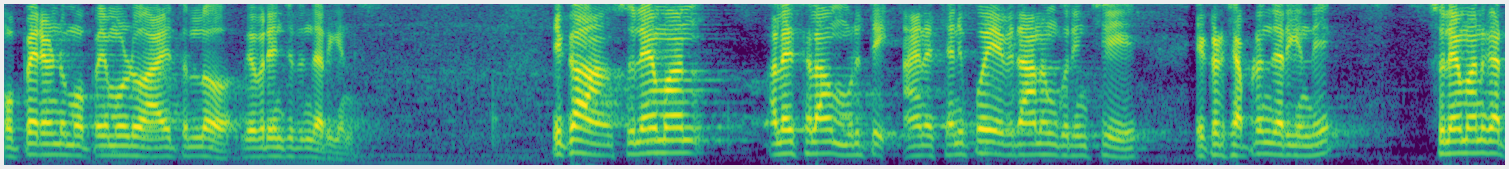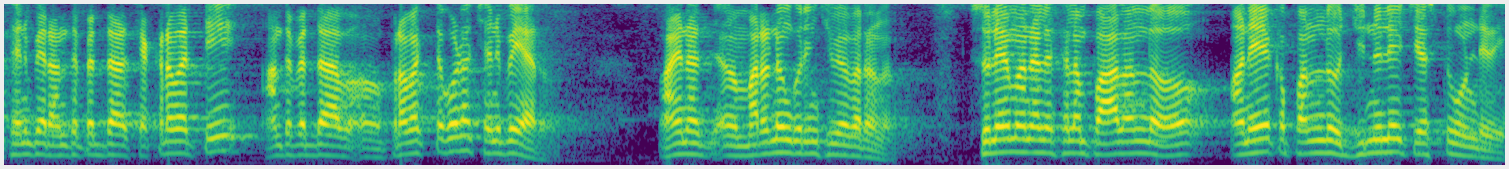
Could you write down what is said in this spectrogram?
ముప్పై రెండు ముప్పై మూడు ఆయతుల్లో వివరించడం జరిగింది. ఇక సులేమాన్ అలైస్లాం మృతి ఆయన చనిపోయే విధానం గురించి ఇక్కడ చెప్పడం జరిగింది. సులేమాన్ గారు చనిపోయారు. అంత పెద్ద చక్రవర్తి అంత పెద్ద ప్రవక్త కూడా చనిపోయారు. ఆయన మరణం గురించి వివరణ. సులేమాన్ అలైస్లాం పాలనలో అనేక పనులు జిన్నులే చేస్తూ ఉండేవి.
